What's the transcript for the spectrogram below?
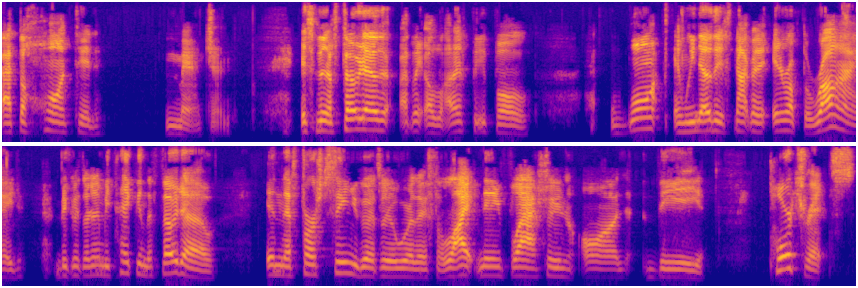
at the Haunted Mansion. It's been a photo that I think a lot of people want, and we know that it's not going to interrupt the ride because they're going to be taking the photo in the first scene you go through where there's the lightning flashing on the portraits.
